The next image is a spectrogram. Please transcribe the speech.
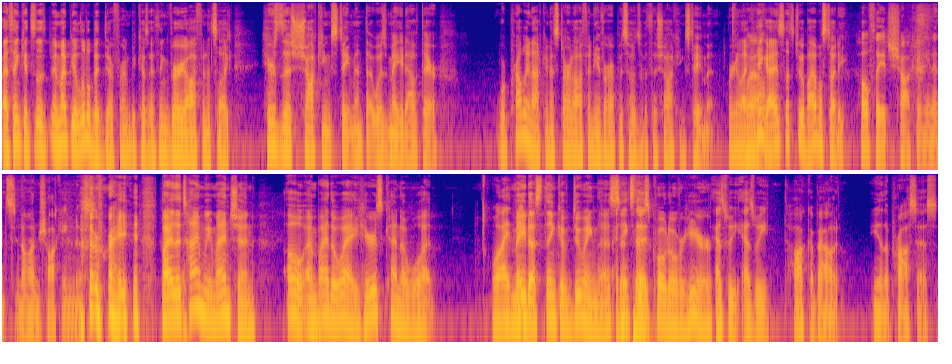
I think it's it might be a little bit different because I think very often it's like, here's this shocking statement that was made out there. We're probably not going to start off any of our episodes with a shocking statement. We're gonna like, hey guys, let's do a Bible study. Hopefully, it's shocking and its non-shockingness. right. By the time we mention, oh, and by the way, here's kind of what well, I made think us think of doing this. I think It's this quote over here. as we as we talk about you know the process,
